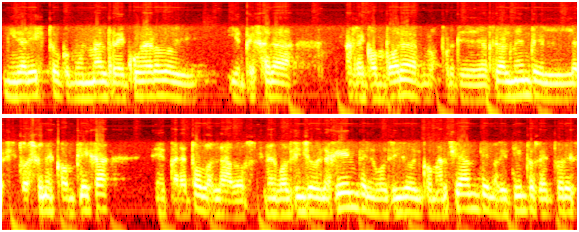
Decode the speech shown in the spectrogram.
mirar esto como un mal recuerdo y, empezar a, recomponernos, porque realmente la situación es compleja eh, para todos lados, en el bolsillo de la gente, en el bolsillo del comerciante, en los distintos sectores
